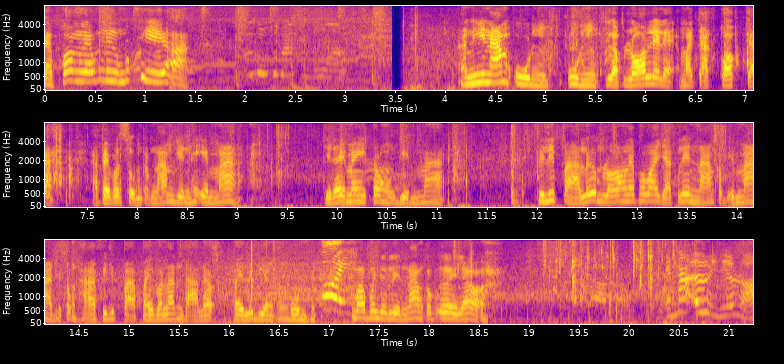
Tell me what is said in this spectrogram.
จับกล้องแล้วลืมทุกทีอะ อันนี้น้ำอุ่น อุ่นเกือบร้อนเลยแหละ มาจากก๊อกจ้ะเอาไปผสมกับน้ำเย็นให้เอ็มมาจะได้ไม่ต้องเย็นมาก ฟิลิปปาเริ่มร้องแล้วเพราะว่าอยากเล่นน้ำกับเอ็มมาเดี๋ยวต้องพาฟิลิปปาไปวาลันดาแล้วไประเบียงข้างบนว่ามันอยากเล่นน้ำกับเอ้ยแล้วเอ็มมาเอ้ยเนี่ยเหรอ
